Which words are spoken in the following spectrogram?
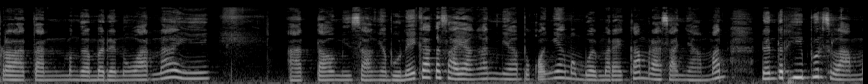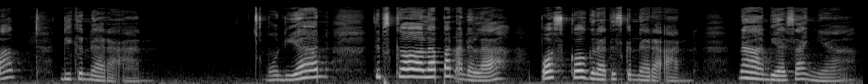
peralatan menggambar dan mewarnai atau misalnya boneka kesayangannya, pokoknya yang membuat mereka merasa nyaman dan terhibur selama di kendaraan. Kemudian, tips ke-8 adalah posko gratis kendaraan. Nah, biasanya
